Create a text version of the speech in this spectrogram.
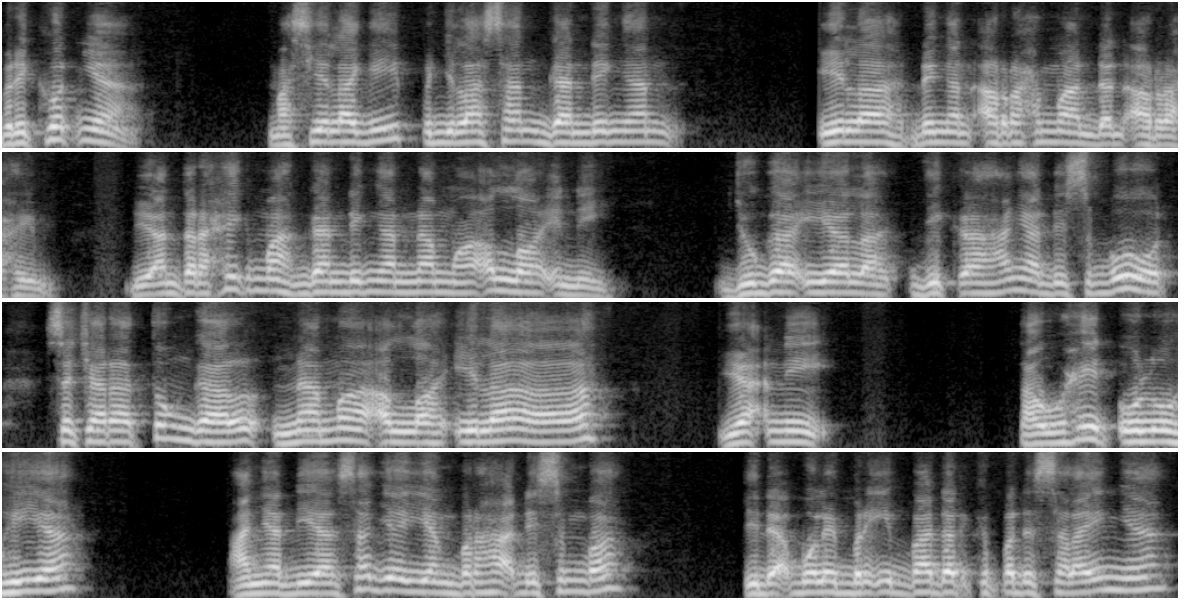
Berikutnya masih lagi penjelasan gandengan ilah dengan ar-rahman dan ar-rahim. Di antara hikmah gandengan nama Allah ini juga ialah jika hanya disebut secara tunggal nama Allah ilah yakni tauhid uluhiyah hanya dia saja yang berhak disembah tidak boleh beribadat kepada selainnya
